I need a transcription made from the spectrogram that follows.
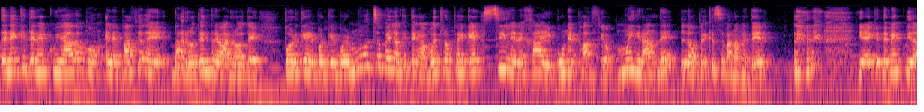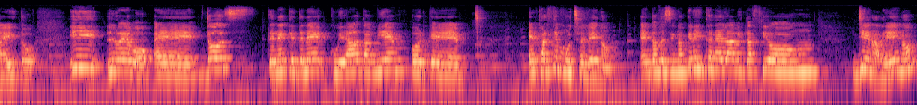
tenéis que tener cuidado con el espacio de barrote entre barrotes. ¿Por qué? Porque por mucho pelo que tengan vuestros peques, si le dejáis un espacio muy grande, los peques se van a meter y hay que tener cuidadito. Y luego, eh, dos, tenéis que tener cuidado también porque esparcen mucho el heno. Entonces, si no queréis tener la habitación llena de heno,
